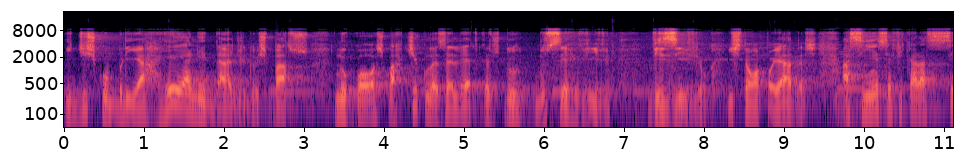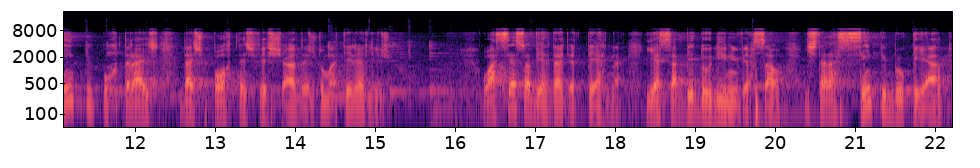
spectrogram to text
e descobrir a realidade do espaço no qual as partículas elétricas do, do ser vivo, visível estão apoiadas, a ciência ficará sempre por trás das portas fechadas do materialismo. O acesso à verdade eterna e à sabedoria universal estará sempre bloqueado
